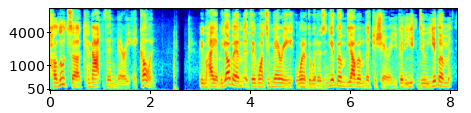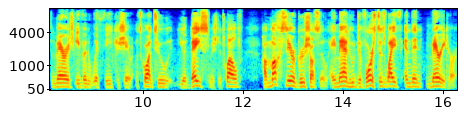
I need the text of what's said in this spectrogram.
halutza, cannot then marry a Kohen. If they want to marry one of the widows in Yibam, Yabam the Kashera. You could do Yibam marriage even with the Kashera. Let's go on to Yud Beis, Mishnah 12. Hamachzir Grushasu, a man who divorced his wife and then married her.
